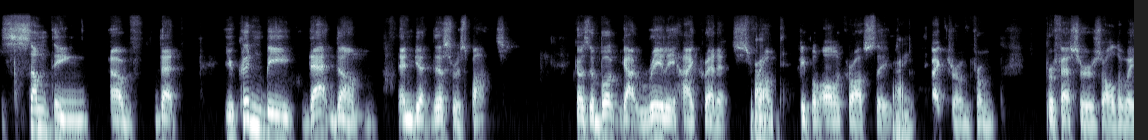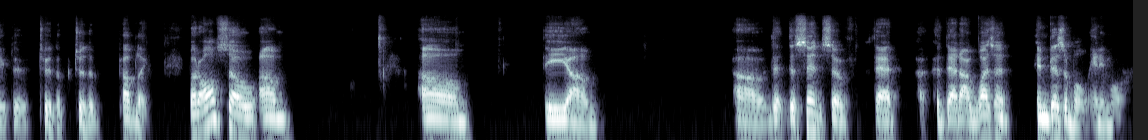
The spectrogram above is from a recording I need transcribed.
something of that you couldn't be that dumb and get this response. Because the book got really high credits from people all across the Right. spectrum from professors all the way to, to the to the public. But also um, um, the, um, uh, the the sense of that uh, that I wasn't invisible anymore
